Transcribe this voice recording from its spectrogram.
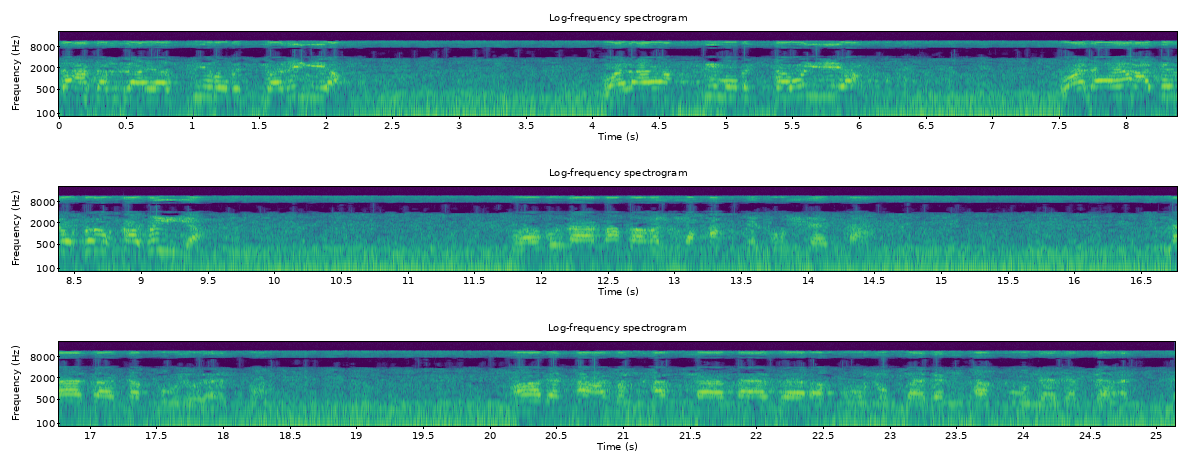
سعدا لا يسير بالسرية ولا يقسم بالسوية ولا يعدل في القضية. وهنا نظر المحقق إلى سعد ماذا تقول يا سعد قال سعد أما ماذا أقول فلن أقول لك أنت.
